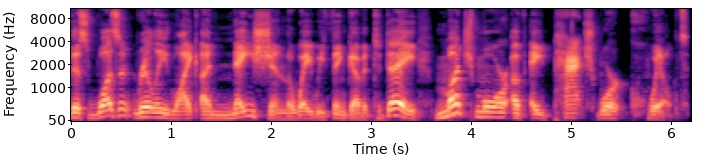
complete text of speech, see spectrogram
This wasn't really like a nation the way we think of it today, much more of a patchwork quilt.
